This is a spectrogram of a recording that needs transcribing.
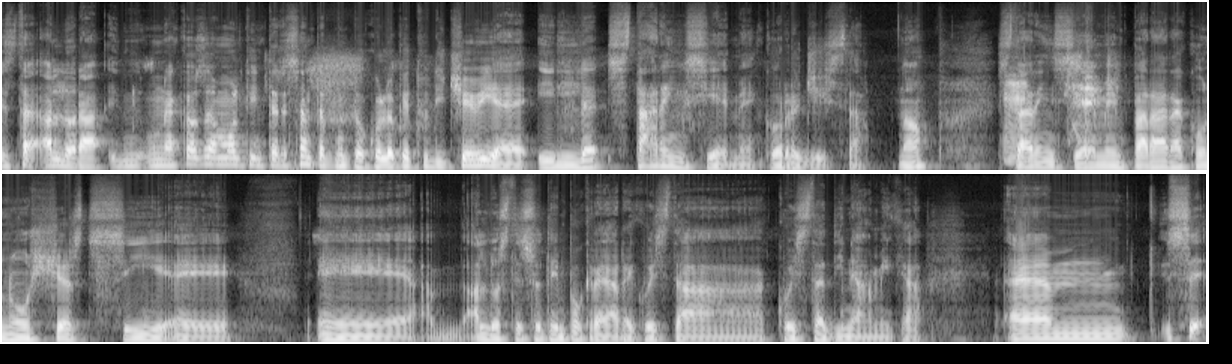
sta, allora, una cosa molto interessante, appunto, quello che tu dicevi è il stare insieme col regista, no? Stare mm, insieme, imparare a conoscersi e, e allo stesso tempo creare questa, questa dinamica. Um, se,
